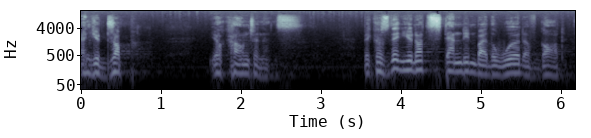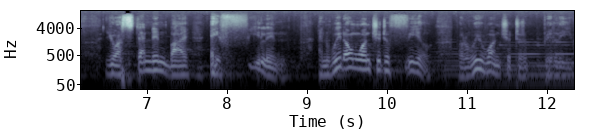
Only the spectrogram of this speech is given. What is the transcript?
and you drop your countenance. Because then you're not standing by the word of God, you are standing by a feeling. And we don't want you to feel, but we want you to believe.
